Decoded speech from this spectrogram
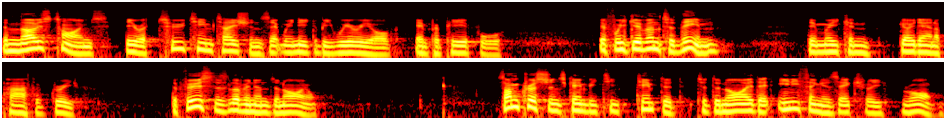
In those times, there are two temptations that we need to be wary of and prepare for. If we give in to them, then we can go down a path of grief. The first is living in denial. Some Christians can be t- tempted to deny that anything is actually wrong.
